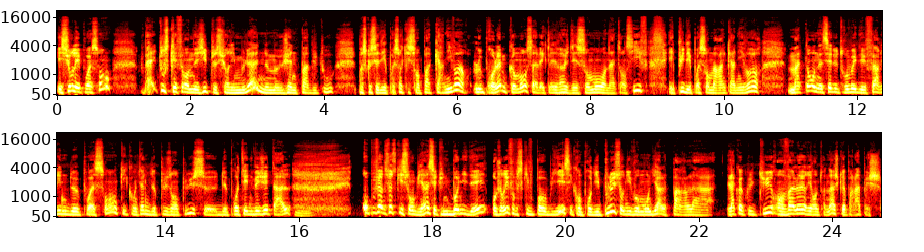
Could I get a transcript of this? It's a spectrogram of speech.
Et sur les poissons, ben, tout ce qui est fait en Égypte sur les mulets ne me gêne pas du tout parce que c'est des poissons qui sont pas carnivores. Le problème commence avec l'élevage des saumons en intensif et puis des poissons marins carnivores. Maintenant, on essaie de trouver des farines de poissons qui contiennent de plus en plus euh, de protéines végétales. On peut faire des choses qui sont bien, c'est une bonne idée. Aujourd'hui, ce qu'il ne faut pas oublier, c'est qu'on produit plus au niveau mondial par la, l'aquaculture en valeur et en tonnage que par la pêche.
